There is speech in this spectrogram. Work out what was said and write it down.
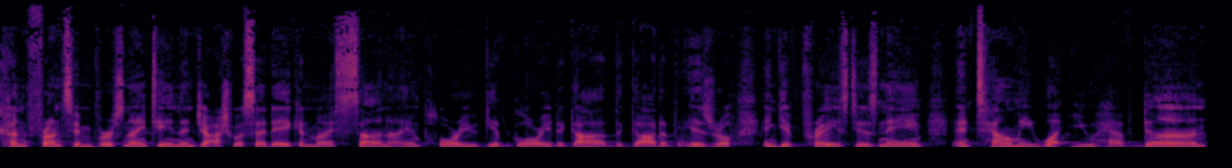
confronts him, verse 19. Then Joshua said to Achan, My son, I implore you, give glory to God, the God of Israel, and give praise to his name, and tell me what you have done.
